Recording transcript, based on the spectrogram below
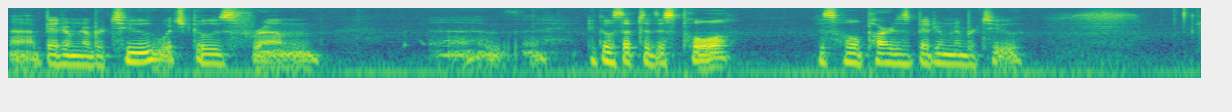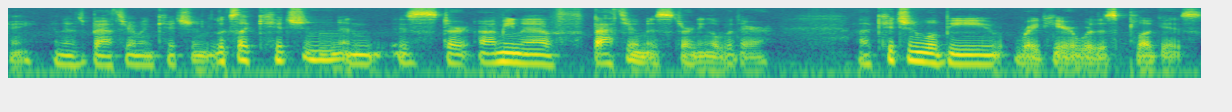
uh, bedroom number two, which goes from, uh, it goes up to this pole. This whole part is bedroom number two. Okay, and there's bathroom and kitchen. Looks like kitchen and is start. I mean, uh, bathroom is starting over there. Uh, kitchen will be right here where this plug is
